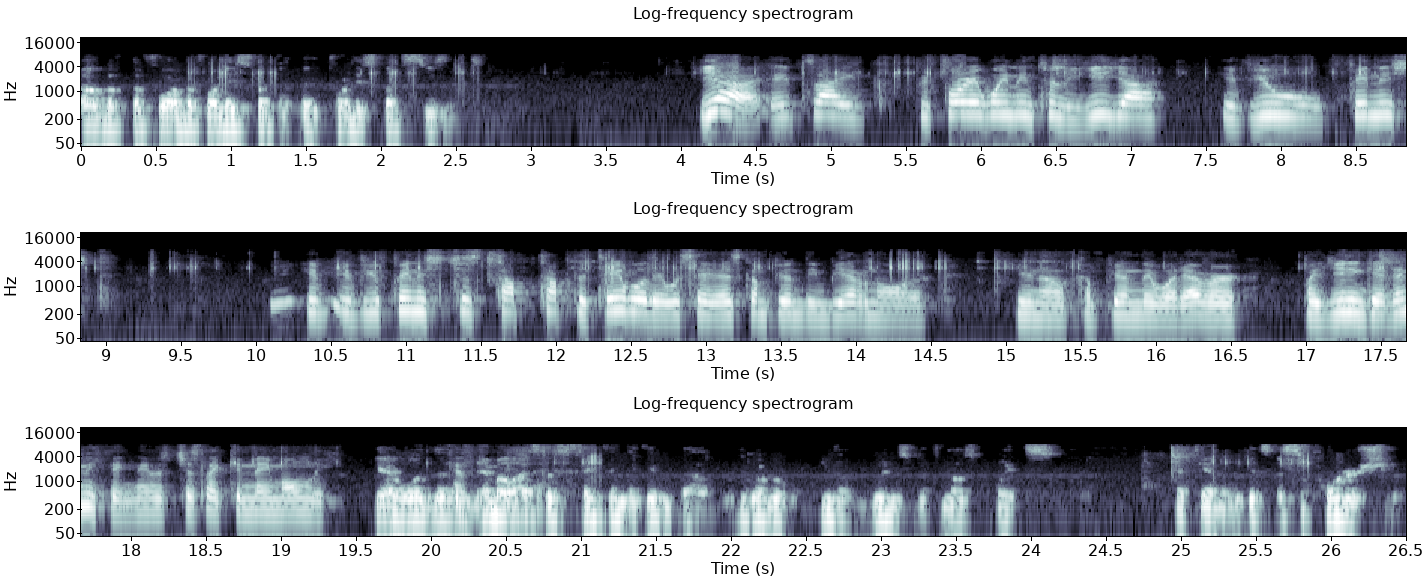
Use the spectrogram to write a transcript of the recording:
Oh, but before before they split the before they split the seasons. Yeah, it's like before it went into liguilla, if you finished, if if you finished just top top the table, they would say es campeón de invierno or, you know, campeón de whatever. But you didn't get anything. It was just like in name only. Yeah, well, the MLS does the same thing. They give uh, whoever you know wins with the most points at the end of it gets the supporter shield.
